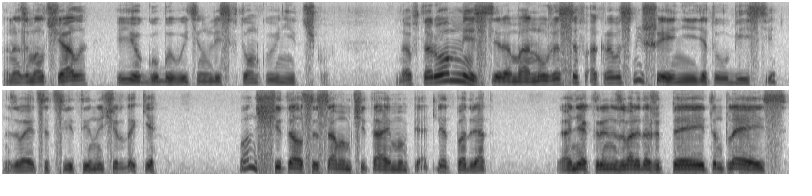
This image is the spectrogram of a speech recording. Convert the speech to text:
Она замолчала ее губы вытянулись в тонкую ниточку. На втором месте роман ужасов о кровосмешении идет о убийстве. Называется «Цветы на чердаке». Он считался самым читаемым пять лет подряд. А некоторые называли даже «Пейтон Плейс».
